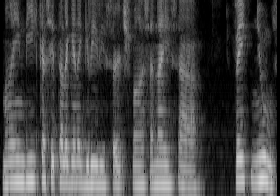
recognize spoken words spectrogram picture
Mga hindi kasi talaga nagre-research, mga sanay sa fake news.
